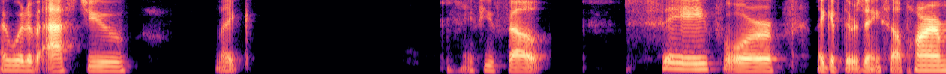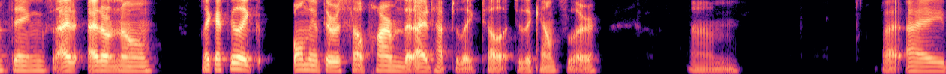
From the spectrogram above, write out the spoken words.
I would have asked you like if you felt safe or like if there was any self-harm things. I I don't know. Like I feel like only if there was self-harm that I'd have to like tell it to the counselor. Um but I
